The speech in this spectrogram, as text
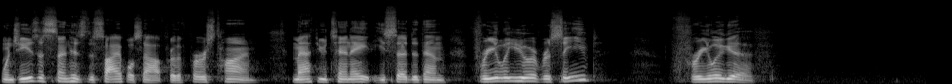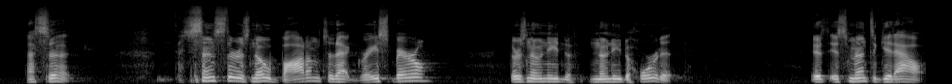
When Jesus sent his disciples out for the first time, Matthew 10 8, he said to them, Freely you have received, freely give. That's it. Since there is no bottom to that grace barrel, there's no need to, no need to hoard it. it. It's meant to get out.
